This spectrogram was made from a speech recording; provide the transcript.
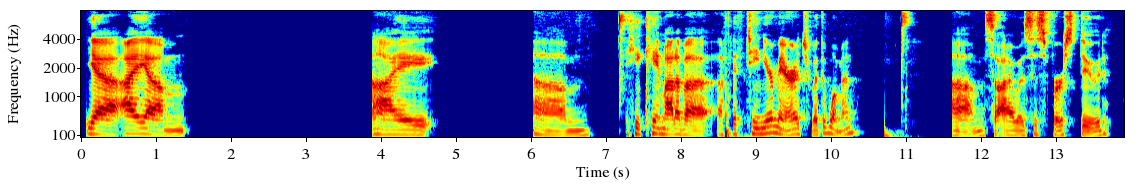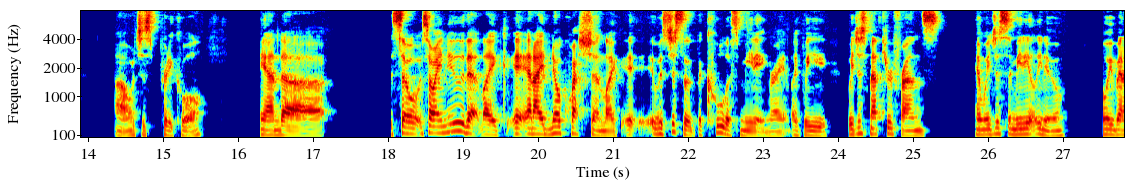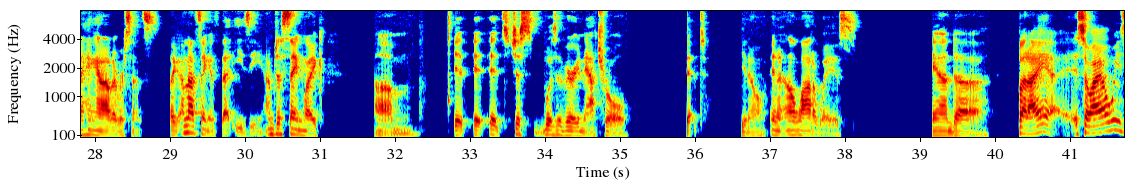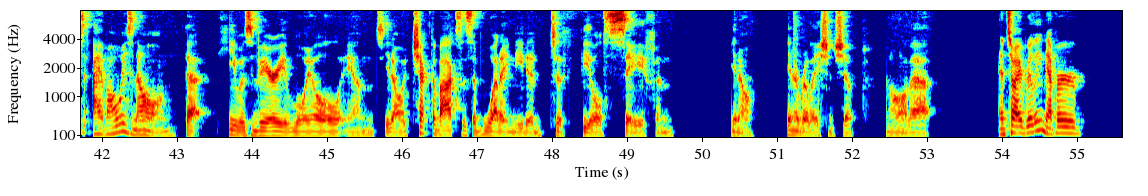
yeah, I um I um he came out of a, a 15 year marriage with a woman. Um, so I was his first dude uh, which is pretty cool. And uh, so, so I knew that like, and I had no question, like it, it was just the, the coolest meeting, right? Like we we just met through friends, and we just immediately knew, and we've been hanging out ever since. Like I'm not saying it's that easy. I'm just saying like, um, it it it's just was a very natural fit, you know, in, in a lot of ways. And uh, but I so I always I've always known that he was very loyal and you know checked the boxes of what i needed to feel safe and you know in a relationship and all of that. And so i really never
